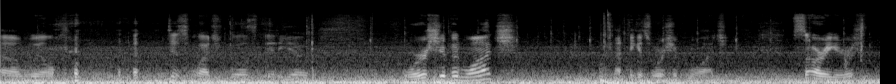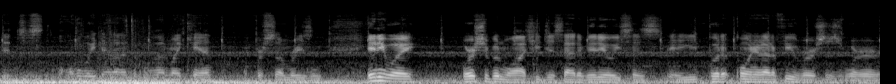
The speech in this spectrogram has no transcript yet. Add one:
uh Will. just watched Will's video. Worship and watch. I think it's worship and watch sorry, it's just, oh, time I can't for some reason. Anyway, worship and watch. He just had a video. He says he put it pointed out a few verses where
